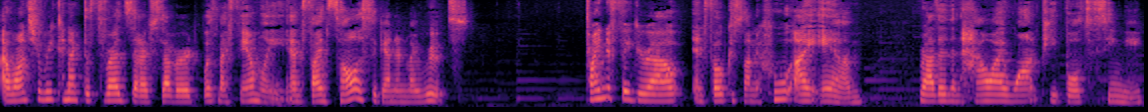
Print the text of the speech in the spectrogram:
I want to reconnect the threads that I've severed with my family and find solace again in my roots. Trying to figure out and focus on who I am rather than how I want people to see me.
